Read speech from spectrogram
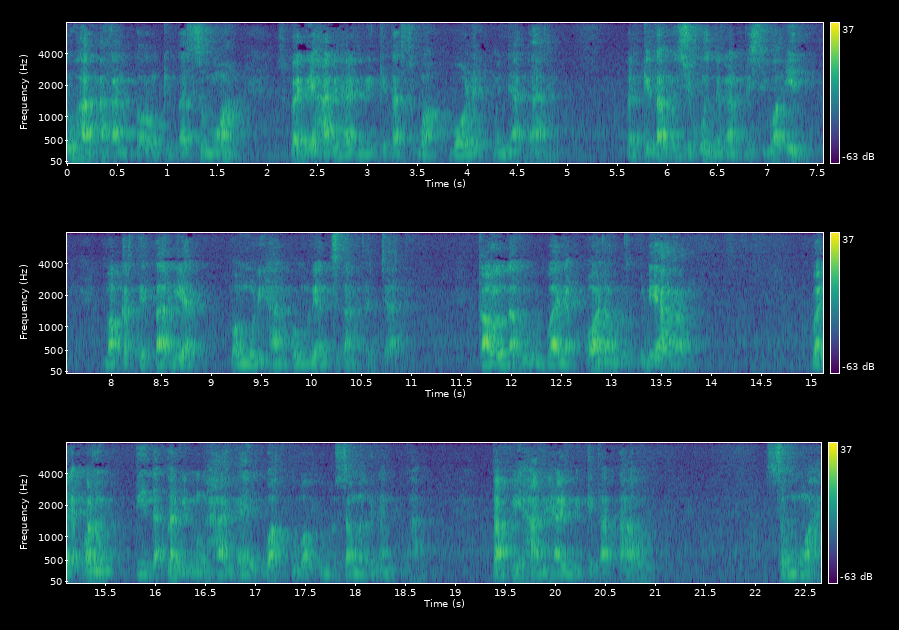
Tuhan akan tolong kita semua supaya di hari-hari ini kita semua boleh menyadari. Dan kita bersyukur dengan peristiwa ini, maka kita lihat pemulihan-pemulihan sedang terjadi. Kalau dahulu banyak orang berkeliaran, banyak orang tidak lagi menghargai waktu-waktu bersama dengan Tuhan. Tapi hari-hari ini kita tahu semua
